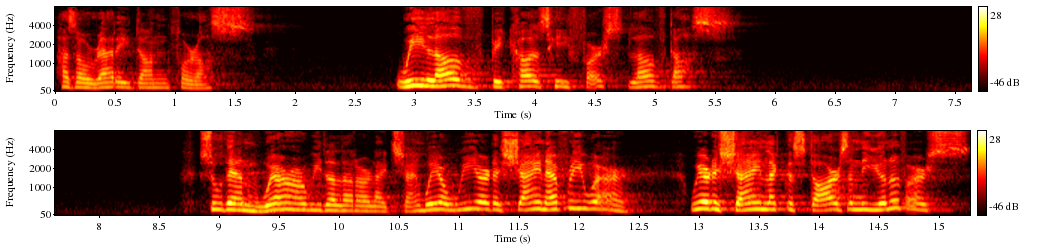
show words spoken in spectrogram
has already done for us. We love because he first loved us. So then, where are we to let our light shine? We are, we are to shine everywhere. We are to shine like the stars in the universe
